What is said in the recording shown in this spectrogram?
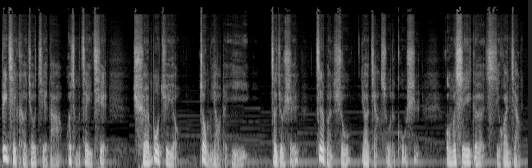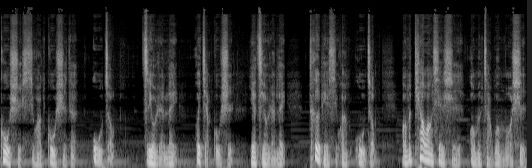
并且渴求解答，为什么这一切全部具有重要的意义？这就是这本书要讲述的故事。我们是一个喜欢讲故事、喜欢故事的物种，只有人类会讲故事，也只有人类特别喜欢物种。我们眺望现实，我们掌握模式，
